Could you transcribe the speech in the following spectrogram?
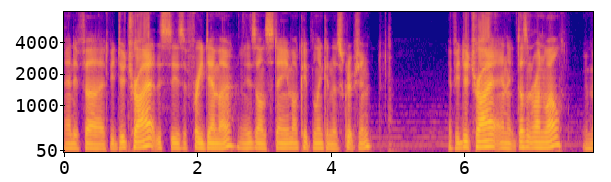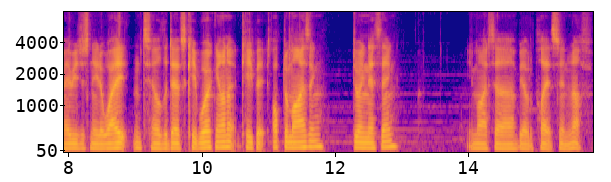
And if uh, if you do try it, this is a free demo. It is on Steam. I'll keep the link in the description. If you do try it and it doesn't run well, maybe you just need to wait until the devs keep working on it, keep it optimizing, doing their thing. You might uh, be able to play it soon enough.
